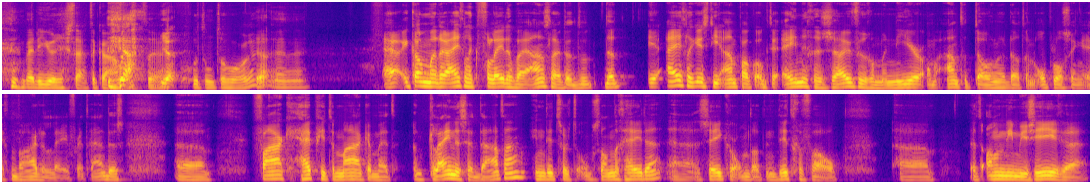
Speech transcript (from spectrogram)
bij de juristen uit de Kamer. Ja, Dat, eh, ja. Goed om te horen. Ja. Eh, Ja, ik kan me er eigenlijk volledig bij aansluiten. Dat, dat, eigenlijk is die aanpak ook de enige zuivere manier om aan te tonen dat een oplossing echt waarde levert. Hè. Dus eh, vaak heb je te maken met een kleine set data in dit soort omstandigheden. Eh, zeker omdat in dit geval eh, het anonimiseren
